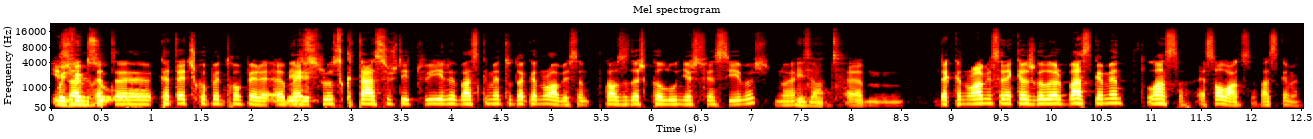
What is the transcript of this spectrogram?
Exato, que, até, que até, desculpa interromper, o Max Struz que está a substituir basicamente o Duncan Robinson por causa das calúnias defensivas, não é? Exato. Um, Duncan Robinson é aquele jogador basicamente lança, é só lança, basicamente.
